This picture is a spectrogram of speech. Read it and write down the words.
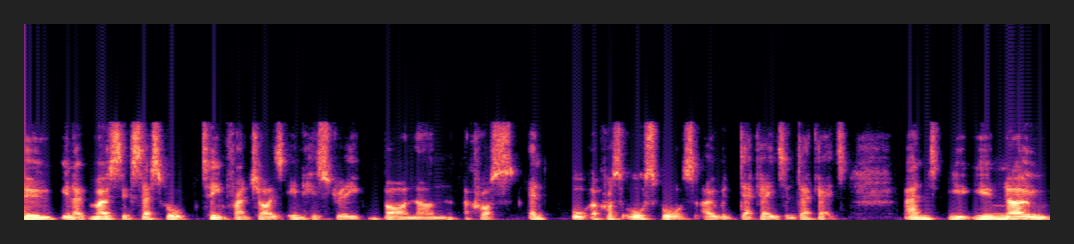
who you know most successful team franchise in history bar none across and all across all sports over decades and decades. And you you know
